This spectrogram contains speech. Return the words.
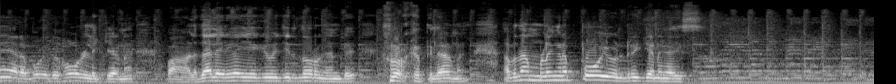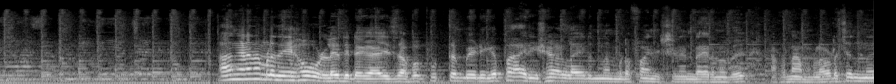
നേരെ പോയത് ഹോളിലേക്കാണ്. അപ്പോൾ ആൾ തലയിൽ കൈയൊക്കെ വെച്ചിരുന്ന് ഉറങ്ങുന്നുണ്ട് ഉറക്കത്തിലാണ്. അപ്പോൾ നമ്മളിങ്ങനെ പോയിക്കൊണ്ടിരിക്കുകയാണ് ഗൈസ് അങ്ങനെ നമ്മൾ ദേഹം ഹോളിൽ എത്തിയിട്ട് കാഴ്ച അപ്പോൾ പുത്തമ്പേടിക പാരീഷ ഉള്ളായിരുന്നു നമ്മുടെ ഫങ്ഷൻ ഉണ്ടായിരുന്നത്. അപ്പോൾ നമ്മളവിടെ ചെന്ന്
